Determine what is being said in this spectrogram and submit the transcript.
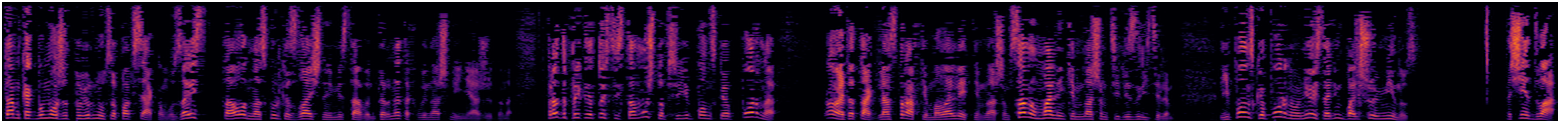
там как бы может повернуться по-всякому. Зависит от того, насколько злачные места в интернетах вы нашли неожиданно. Правда, приготовьтесь к тому, что все японское порно, ну, это так, для справки малолетним нашим, самым маленьким нашим телезрителям, Японское порно, у него есть один большой минус. Точнее, два.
